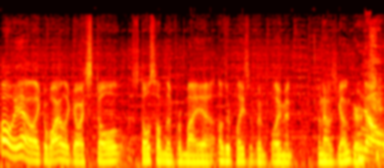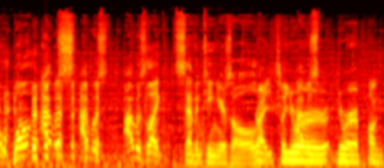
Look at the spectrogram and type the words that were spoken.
"Oh yeah, like a while ago, I stole stole something from my uh, other place of employment when I was younger." no, well, I was. I was. I was like seventeen years old. right. So you were was- you were a punk.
